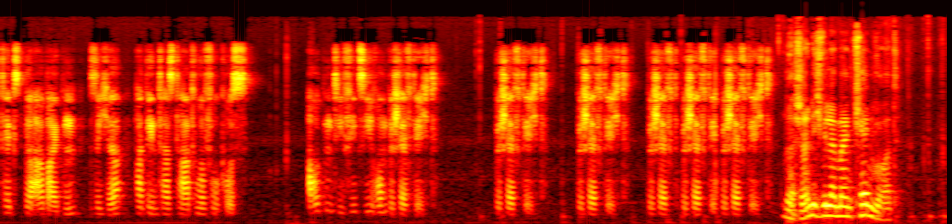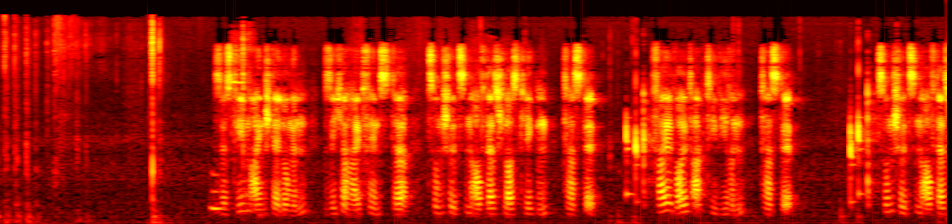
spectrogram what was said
Text bearbeiten, sicher, hat den Tastaturfokus. Authentifizierung beschäftigt. Beschäftigt. Beschäftigt. Beschäftigt. Beschäftigt. Beschäftigt. Wahrscheinlich will er mein Kennwort. Systemeinstellungen, Sicherheit Fenster, zum Schützen auf das Schloss klicken, Taste. Firewall aktivieren, Taste. Zum Schützen auf das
